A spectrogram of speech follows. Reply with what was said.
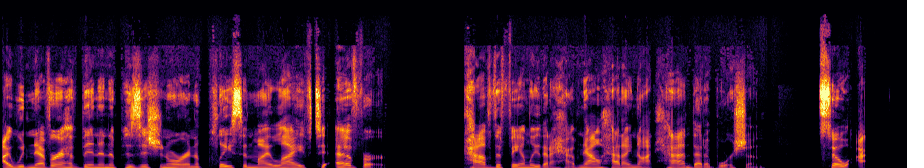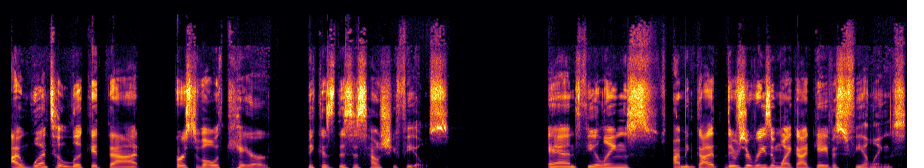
I would never have been in a position or in a place in my life to ever have the family that I have now had I not had that abortion. So I, I want to look at that, first of all, with care, because this is how she feels. And feelings, I mean, God, there's a reason why God gave us feelings,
